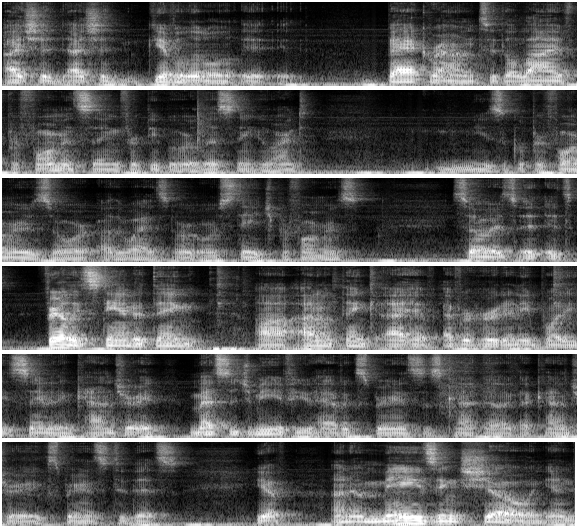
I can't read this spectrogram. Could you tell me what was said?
I should I should give a little uh, background to the live performance thing for people who are listening who aren't musical performers or otherwise or, or stage performers. So it's it, it's fairly standard thing. Uh, I don't think I have ever heard anybody say anything contrary. Message me if you have experiences con- uh, a contrary experience to this. You have an amazing show, and, and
